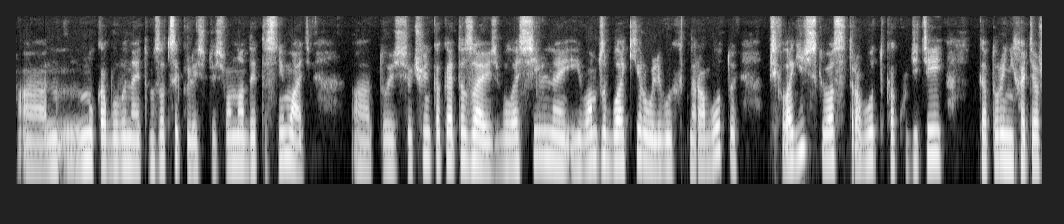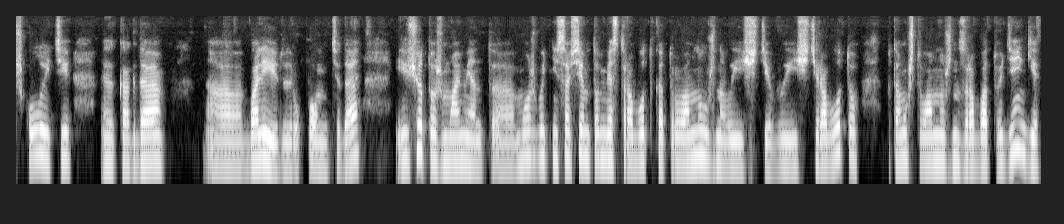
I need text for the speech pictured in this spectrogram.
а, ну, как бы вы на этом зациклились, то есть вам надо это снимать. А, то есть очень какая-то зависть была сильная, и вам заблокировали выход на работу. Психологически у вас это работа как у детей, которые не хотят в школу идти, э, когда болеют вдруг, помните, да? И еще тоже момент, может быть, не совсем то место работы, которое вам нужно, вы ищете. Вы ищете работу, потому что вам нужно зарабатывать деньги,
